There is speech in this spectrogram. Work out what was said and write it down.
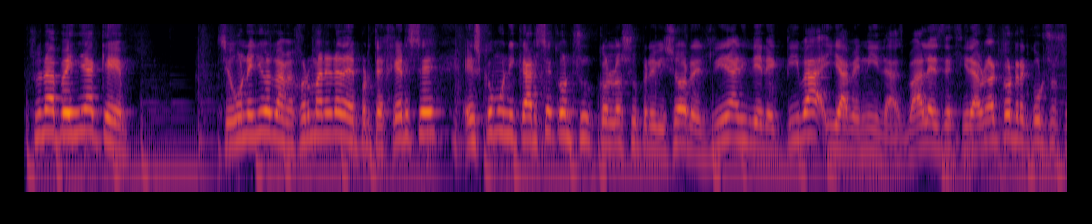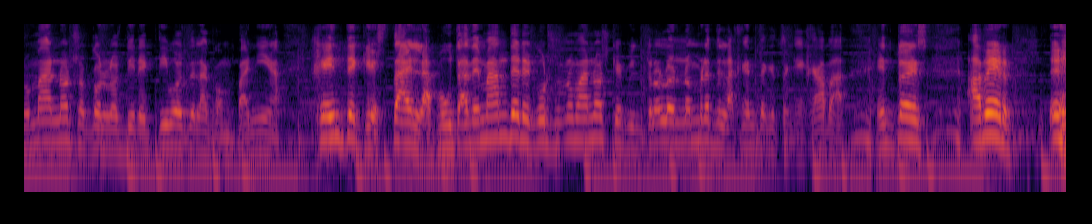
Es una peña que según ellos, la mejor manera de protegerse es comunicarse con, con los supervisores, línea directiva y avenidas, ¿vale? Es decir, hablar con recursos humanos o con los directivos de la compañía. Gente que está en la puta demanda de recursos humanos que filtró los nombres de la gente que se quejaba. Entonces, a ver...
